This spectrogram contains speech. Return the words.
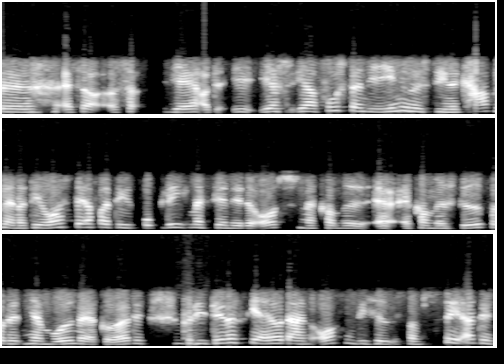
Øh, altså, altså, ja, og det, jeg, jeg er fuldstændig enig med Stine Kapland, og det er også derfor, at det er et problem, at Janette Ottsen er kommet, er, er kommet afsted på den her måde med at gøre det. Mm. Fordi det, der sker, er jo, at der er en offentlighed, som ser det,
